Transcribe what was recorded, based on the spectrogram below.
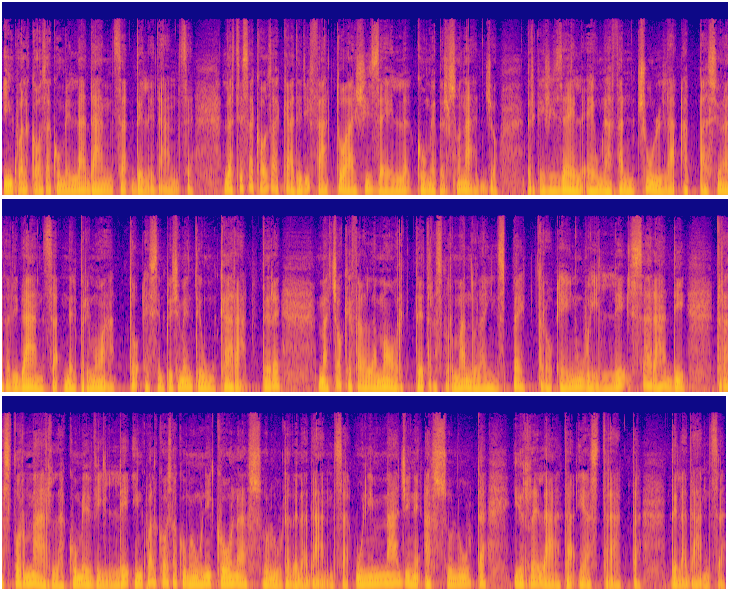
in qualcosa come la danza delle danze. La stessa cosa accade di fatto a Giselle come personaggio, perché Giselle è una fanciulla appassionata di danza nel primo atto, è semplicemente un carattere, ma ciò che farà la morte, trasformandola in spettro e in Willy, sarà di trasformarla come Willy in qualcosa come un'icona assoluta della danza, un'immagine assoluta, irrelata e astratta della danza.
